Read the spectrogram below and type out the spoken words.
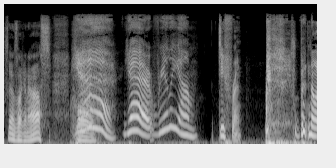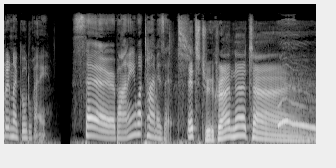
Sounds like an ass. Yeah, yeah, really um different, but not in a good way. So, Barney, what time is it? It's true crime nerd time.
